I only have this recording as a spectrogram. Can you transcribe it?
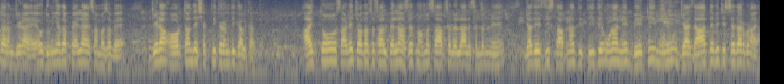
ਧਰਮ ਜਿਹੜਾ ਹੈ ਉਹ ਦੁਨੀਆ ਦਾ ਪਹਿਲਾ ਐਸਾ ਮਜ਼ਹਬ ਹੈ ਜਿਹੜਾ ਔਰਤਾਂ ਦੇ ਸ਼ਕਤੀਕਰਨ ਦੀ ਗੱਲ ਕਰਦਾ ਅੱਜ ਤੋਂ 1450 ਸਾਲ ਪਹਿਲਾਂ ਹਜ਼ਰਤ ਮੁਹੰਮਦ ਸਾਹਿਬ ਸੱਲੱਲਾਹੁ ਅਲੈਹਿ ਵਸੱਲਮ ਨੇ ਜਦ ਇਸ ਦੀ ਸਥਾਪਨਾ ਦਿੱਤੀ ਤੇ ਉਹਨਾਂ ਨੇ ਬੇਟੀ ਨੂੰ ਜਾਇਦਾਦ ਦੇ ਵਿੱਚ ਹਿੱਸੇਦਾਰ ਬਣਾਇਆ।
